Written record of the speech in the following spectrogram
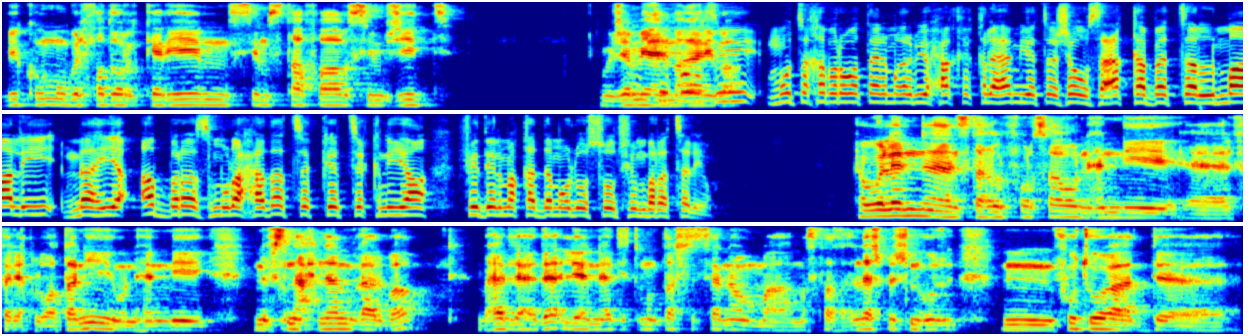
بكم وبالحضور الكريم سي مصطفى وسي مجيد وجميع المغاربة. منتخب الوطني المغربي يحقق الأهم يتجاوز عقبة المالاوي ما هي أبرز ملاحظاتك التقنية في ظل ما قدمه الأسود في مباراة اليوم؟ اولا نستغل الفرصة ونهني آه، الفريق الوطني ونهني نفسنا إحنا المغاربة بهذا الأداء لأن هذه 18 سنة وما ما استطعناش باش نفوتوا هذا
